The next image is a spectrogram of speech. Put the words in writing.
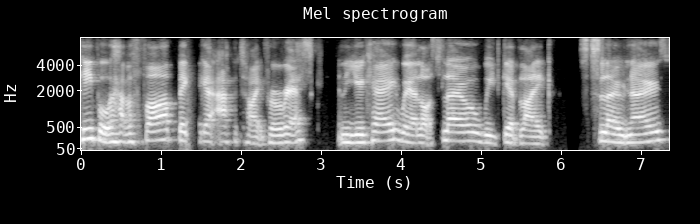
people have a far bigger appetite for risk. In the UK, we're a lot slower. We'd give like slow nose.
